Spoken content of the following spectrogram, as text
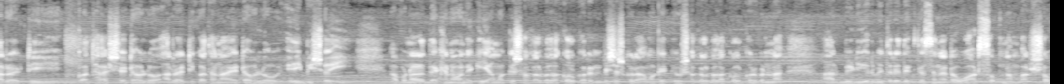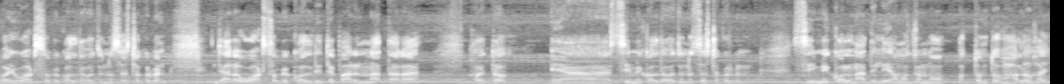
আরও একটি কথা, সেটা হলো আরও একটি কথা না, এটা হলো এই বিষয়েই। আপনারা দেখেন অনেকেই আমাকে সকালবেলা কল করেন। বিশেষ করে আমাকে কেউ সকালবেলা কল করবেন না। আর ভিডিওর ভিতরে দেখতেছেন একটা হোয়াটসঅ্যাপ নাম্বার সবাই হোয়াটসঅ্যাপে কল দেওয়ার জন্য চেষ্টা করবেন। যারা হোয়াটসঅ্যাপে কল দিতে পারেন না, তারা হয়তো সিমে কল দেওয়ার জন্য চেষ্টা করবেন। সিমে কল না দিলে আমার জন্য অত্যন্ত ভালো হয়।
